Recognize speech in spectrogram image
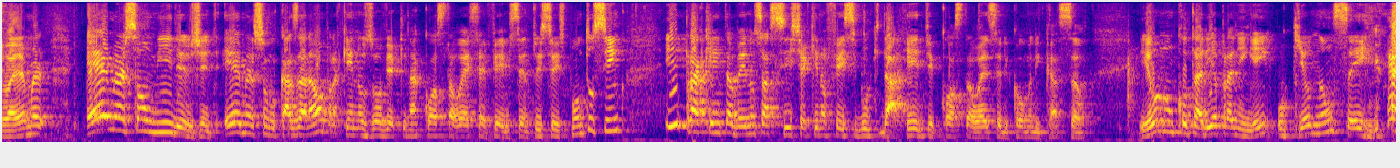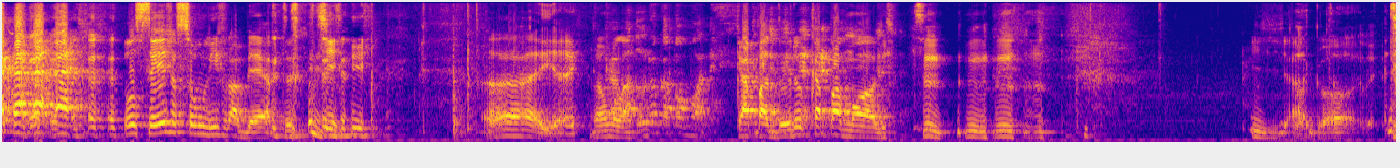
O Emer, Emerson Miller, gente. Emerson do Casarão, para quem nos ouve aqui na Costa Oeste FM 106.5 e para quem também nos assiste aqui no Facebook da Rede Costa Oeste de Comunicação. Eu não contaria para ninguém o que eu não sei. Ou seja, sou um livro aberto. De... Ai, ai. Vamos Capa lá. dura ou capa mole? Capa dura ou capa mole? E agora?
